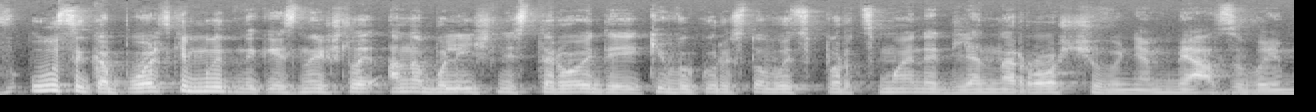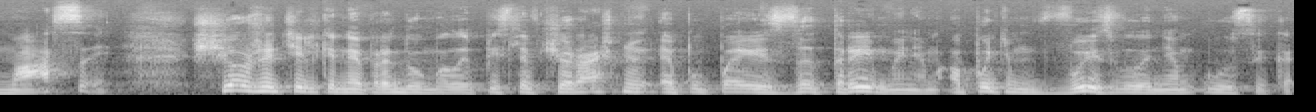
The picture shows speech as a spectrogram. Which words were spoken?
В Усика польські митники знайшли анаболічні стероїди, які використовують спортсмени для нарощування м'язової маси. Що вже тільки не придумали після вчорашньої епопеї з затриманням, а потім визволенням Усика.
